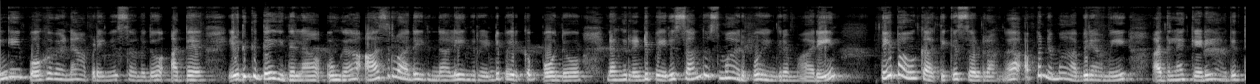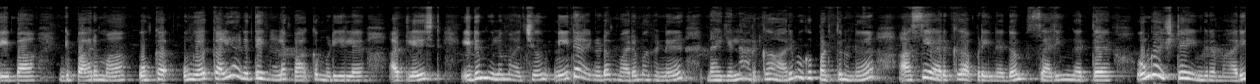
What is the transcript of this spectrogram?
எங்கேயும் போக வேணாம் அப்படின்னு சொன்னதோ அதை எதுக்குது இதெல்லாம்? உங்கள் ஆசீர்வாதம் இருந்தாலே எங்கள் ரெண்டு பேருக்கு போதும். நாங்கள் ரெண்டு பேரும் சந்தோஷமா இருப்போம்ங்கிற மாதிரி தீபாவும் கார்த்திக்கு சொல்கிறாங்க அப்போ நம்ம அபிராமி அதெல்லாம் கிடையாது தீபா. இங்கே பாருமா உங்க உங்கள் கல்யாணத்தை என்னால் பார்க்க முடியல. அட்லீஸ்ட் இது மூலமாச்சும் நீதான் என்னோட மருமகன்னு நான் எல்லாருக்கும் அறிமுகப்படுத்தணும்னு ஆசையாக இருக்குது அப்படின்னதும் சரிங்க அத்தை. உங்க இஷ்டங்கிற மாதிரி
